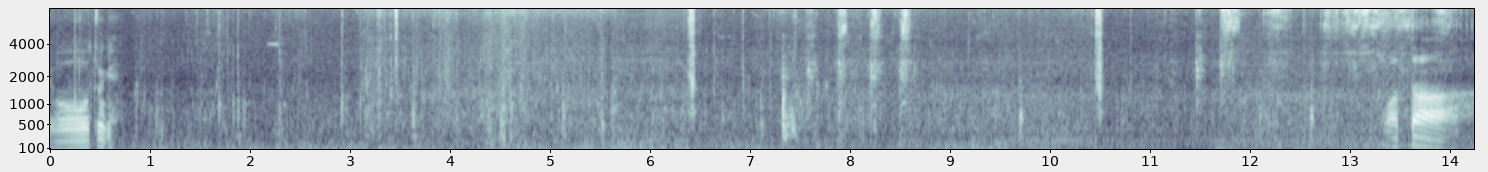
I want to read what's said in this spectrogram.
요쪽에. 왔다.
